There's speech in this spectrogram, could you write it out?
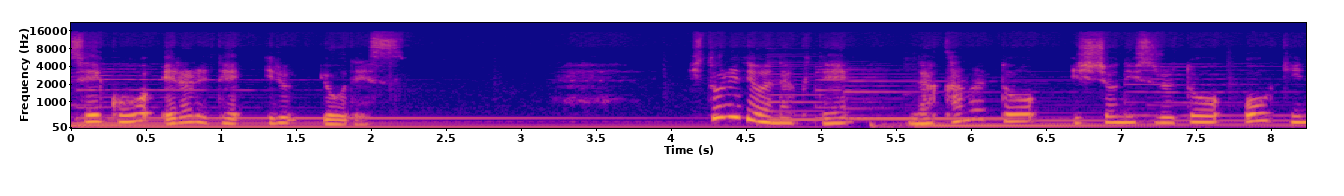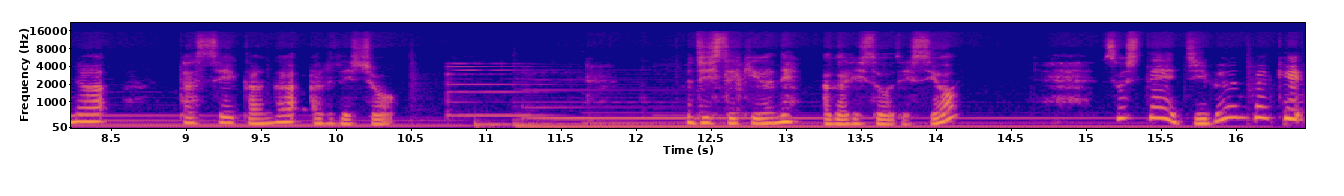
成功を得られているようです。一人ではなくて仲間と一緒にすると大きな達成感があるでしょう。実績がね、上がりそうですよ。そして自分だけ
